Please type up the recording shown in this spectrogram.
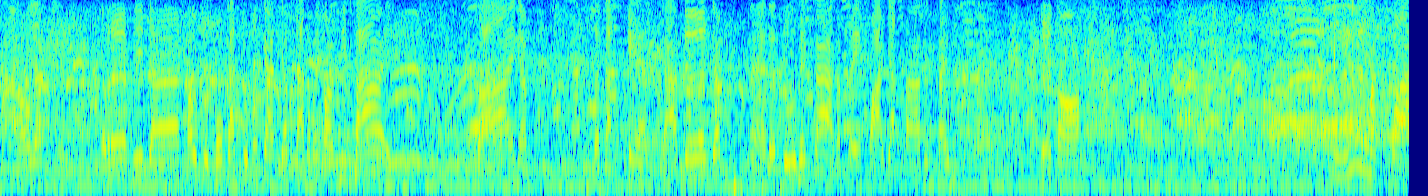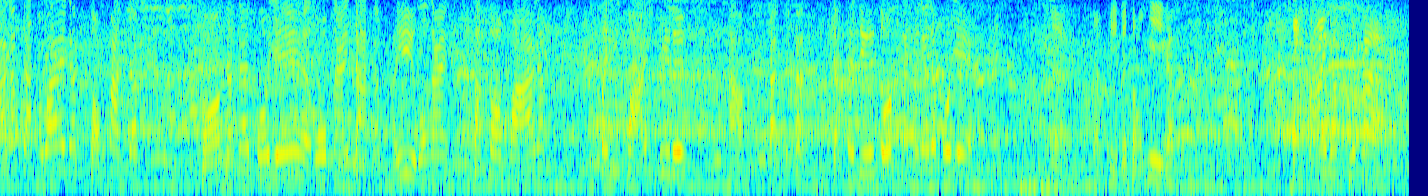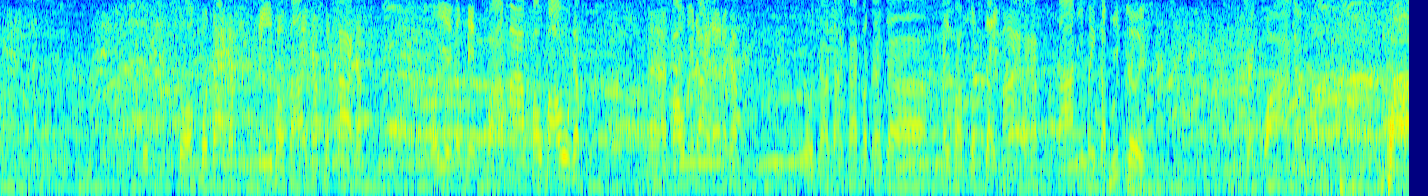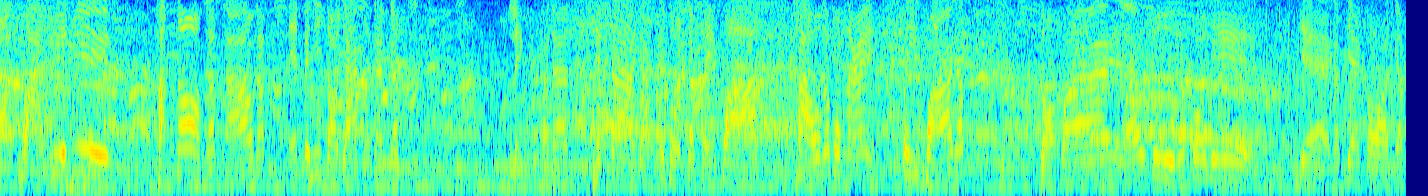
เอาครับ เริ่มที่จะเข้าจุดโฟกัสอยู่เหมือนกันครับดันออกไปก่อนทีบซ้าย ซ้ายครับ สกัดแกนการเดินครับแม่แต่ดูเพชรก้าครับเตะขวายัดมาเต็มๆเดินต่อหมัดขวาครับดักเอาไว้ครับสองหมัดครับของทางด้านโปเยวงในดักครับตีวงในสับศอกขวาครับตีขวาอีกทีหนึ่งอ้าวชักจะชักจะยืนตัวแข็งยังไงครับโปเย อ่ากถีบไปสองทีครับเตะซ้ายครับเพชรกล้าขึ้นครองบนได้ครับ ตีเข่าซ้ายครับเพชรกล้าครับโอเยก็เหน็บขวามาเบาๆครับอ่าเบาไม่ได้แล้วนะครับโอ้ชาวต่างชาติค่อนข้างจะให้ความสนใจมากนะครับ ตานี่ไม่กระพริบเลยแข้งขวาครับ ขวาขวาคืนนี่พับนอกครับเอาครับเน้นไปที่เจาะยางเหมือนกันครับ เล็กทางด้านเพชรกล้ายังไม่สนครับเตะขวา เข่าครับวงในตีขวาครับ เกาะไว้แล้วดูครับโปเย แย่ครับแย่ก่อนครับ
